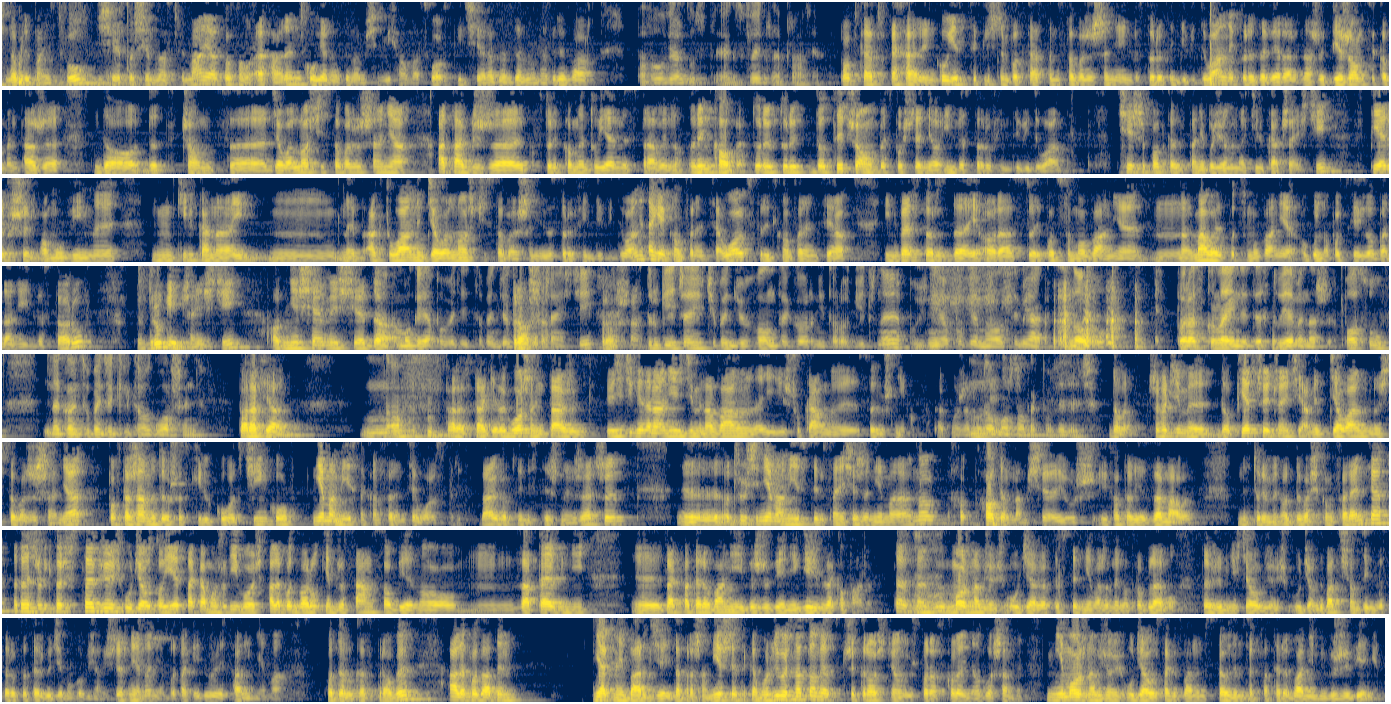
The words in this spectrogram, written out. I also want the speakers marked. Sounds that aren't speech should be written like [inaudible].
Speaker 1: Dzień dobry Państwu. Dzisiaj jest 18 maja, to są Echa Rynku. Ja nazywam się Michał Masłowski. Dzisiaj razem ze mną nagrywa
Speaker 2: Paweł Wielgust, jak zwykle prawie.
Speaker 1: Podcast Echa Rynku jest cyklicznym podcastem Stowarzyszenia Inwestorów Indywidualnych, który zawiera nasze bieżące komentarze do, dotyczące działalności stowarzyszenia, a także w których komentujemy sprawy no, rynkowe, które, które dotyczą bezpośrednio inwestorów indywidualnych. Dzisiejszy podcast zostanie podzielony na kilka części. W pierwszym omówimy kilka naj, mm, aktualnych działalności Stowarzyszeń Inwestorów Indywidualnych, tak jak konferencja Wall Street, konferencja Investors Day oraz tutaj podsumowanie, mm, no, małe podsumowanie ogólnopolskiego badania inwestorów. W drugiej części odniesiemy się do.
Speaker 2: A mogę ja powiedzieć, co będzie w
Speaker 1: Proszę.
Speaker 2: drugiej części?
Speaker 1: Proszę.
Speaker 2: W drugiej części będzie wątek ornitologiczny. Później opowiemy o tym, jak znowu po raz kolejny testujemy naszych posłów. I na końcu będzie kilka ogłoszeń.
Speaker 1: Parafialny.
Speaker 2: No, [laughs]
Speaker 1: Paraf, tak, jest ogłoszeń tak, że jeździ, generalnie jeździmy na walne i szukamy sojuszników. Tak można
Speaker 2: no można tak powiedzieć.
Speaker 1: Dobra, przechodzimy do pierwszej części, a więc działalność stowarzyszenia. Powtarzamy to już od kilku odcinków. Nie ma miejsc na konferencję Wall Street, tak, z optymistycznych rzeczy. Yy, oczywiście nie ma miejsc w tym sensie, że nie ma, no ho- hotel nam się już, i hotel jest za mały, w którym odbywa się konferencja. Natomiast jeżeli ktoś chce wziąć udział, to jest taka możliwość, ale pod warunkiem, że sam sobie no, mm, zapewni yy, zakwaterowanie i wyżywienie gdzieś w Zakopanem. To jest, to jest,
Speaker 2: Mhm.
Speaker 1: Można wziąć udział, jak to z tym nie ma żadnego problemu. To jeżeli nie chciało wziąć udział 2000 inwestorów, to też będzie mogło wziąć. Też nie, no nie, bo takiej dużej sali nie ma w hotelu Kasprowy, ale poza tym jak najbardziej zapraszam. Jeszcze jest taka możliwość, natomiast z przykrością już po raz kolejny ogłaszamy, nie można wziąć udziału z tak zwanym z pełnym zakwaterowaniem i wyżywieniem.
